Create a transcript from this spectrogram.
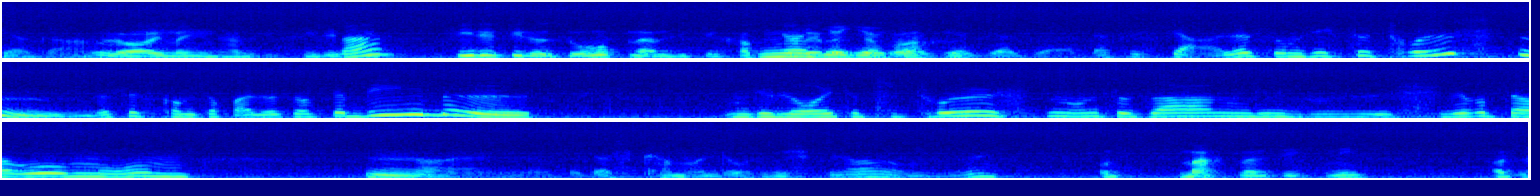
ja gar nicht. Ja, immerhin haben Sie viele, Was? viele Philosophen haben sich den Kopf Ja, ja, darüber ja, ja, ja, zerbrochen. ja, ja. Das ist ja alles, um sich zu trösten. Das ist, kommt doch alles aus der Bibel. Um die Leute zu trösten und zu sagen, die schwirrt da oben rum. Nein, also das kann man doch nicht glauben. Ne? Und macht man sich nicht, also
